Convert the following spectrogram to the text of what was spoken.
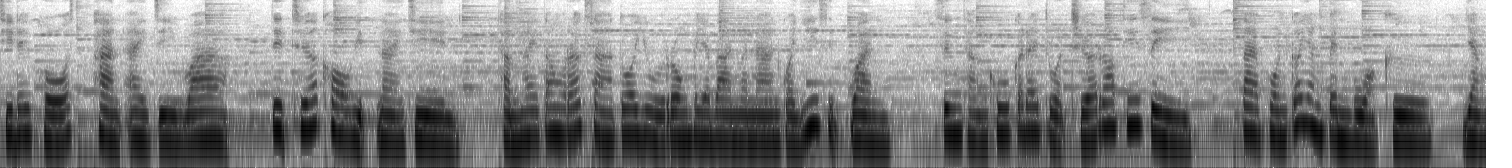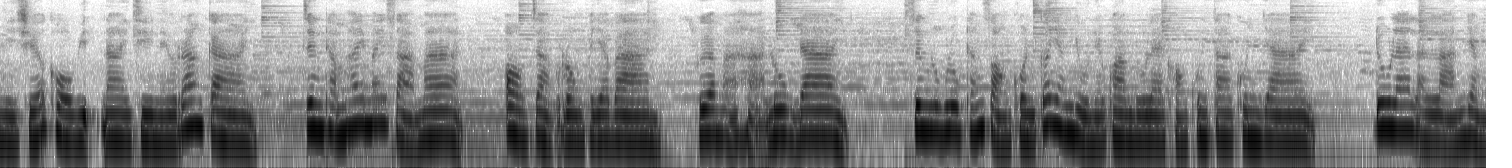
ที่ได้โพสต์ผ่านไอจีว่า ติดเชื้อโควิด -19 ทำให้ต้องรักษาตัวอยู่โรงพยาบาลมานานกว่า 20 วัน ซึ่งทั้งคู่ก็ได้ตรวจเชื้อรอบที่ 4 แต่ผลก็ยังเป็นบวกคือ ยังมีเชื้อโควิด -19 ในร่างกาย จึงทำให้ไม่สามารถออกจากโรงพยาบาล เพื่อมาหาลูกได้ ซึ่งลูกๆทั้งสองคนก็ยังอยู่ในความดูแลของคุณตาคุณยาย ดูแลหลานๆอย่าง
